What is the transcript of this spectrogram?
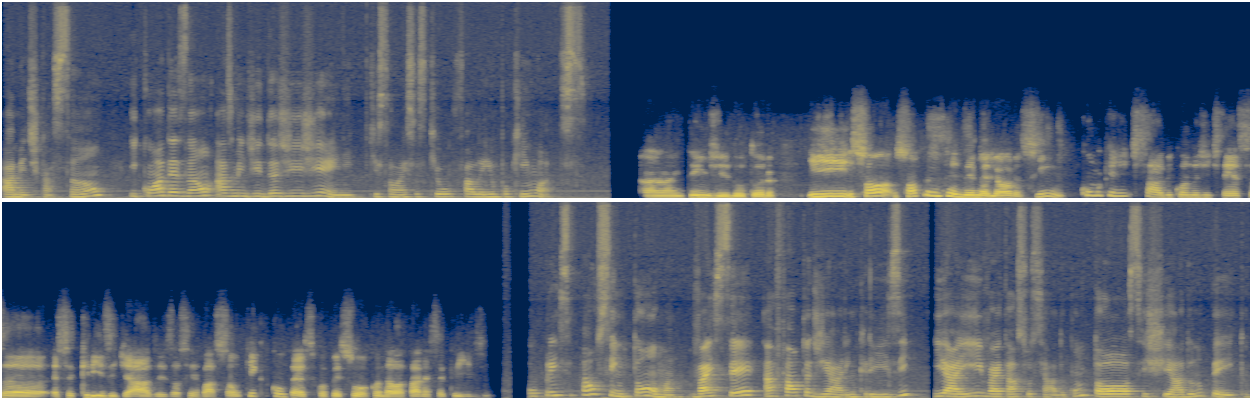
à medicação e com adesão às medidas de higiene, que são essas que eu falei um pouquinho antes. Ah, entendi, doutora. E só, só para entender melhor, assim, como que a gente sabe quando a gente tem essa, essa crise de asma, exacerbação? O que, que acontece com a pessoa quando ela está nessa crise? O principal sintoma vai ser a falta de ar em crise, e aí vai estar associado com tosse, chiado no peito.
